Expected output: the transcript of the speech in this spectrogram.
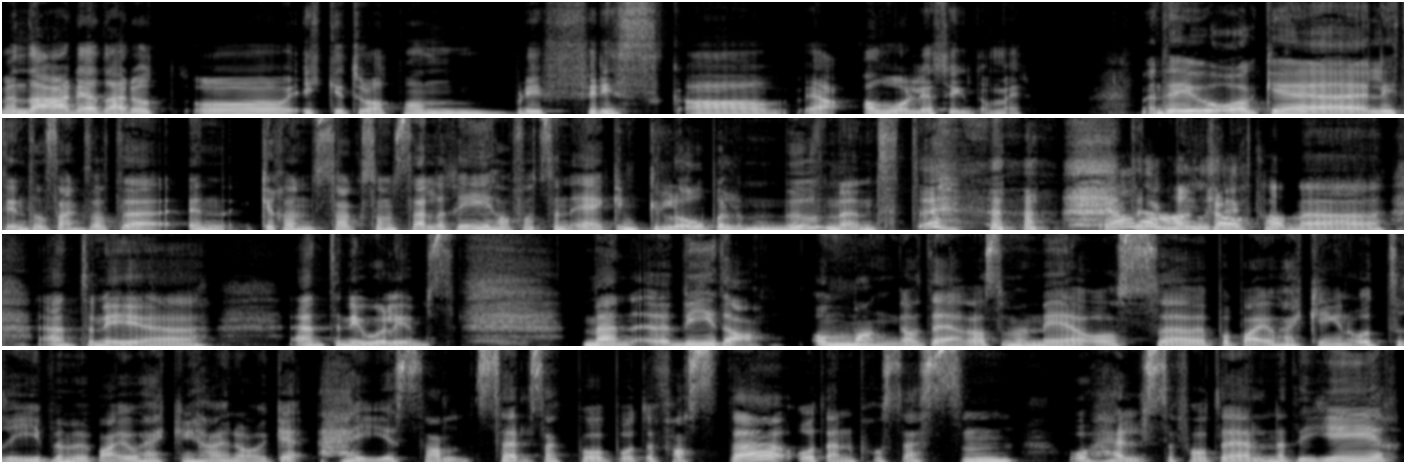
Men det er det der å, å ikke tro at man blir frisk av ja, alvorlige sykdommer. Men det er jo òg eh, litt interessant at eh, en grønnsak som selleri har fått sin egen global movement. Det, ja, det har han klart, han eh, Anthony, Anthony Williams. Men vi, da, og mange av dere som er med oss på biohackingen og driver med biohacking her i Norge, heier selvsagt på både faste og den prosessen og helsefordelene det gir.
